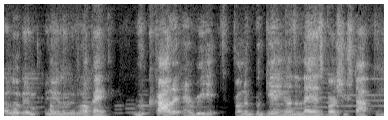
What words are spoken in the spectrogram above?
a little bit, yeah, a little bit more. Okay. Call it and read it from the beginning of the last verse you stopped in.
